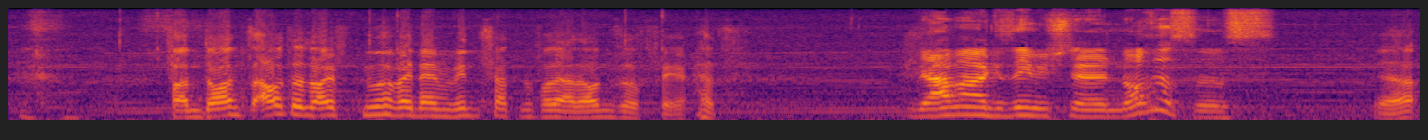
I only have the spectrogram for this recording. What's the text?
Van Dorns Auto läuft nur, wenn er im Windschatten von Alonso fährt. Wir haben mal gesehen, wie schnell Norris ist. Ja.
